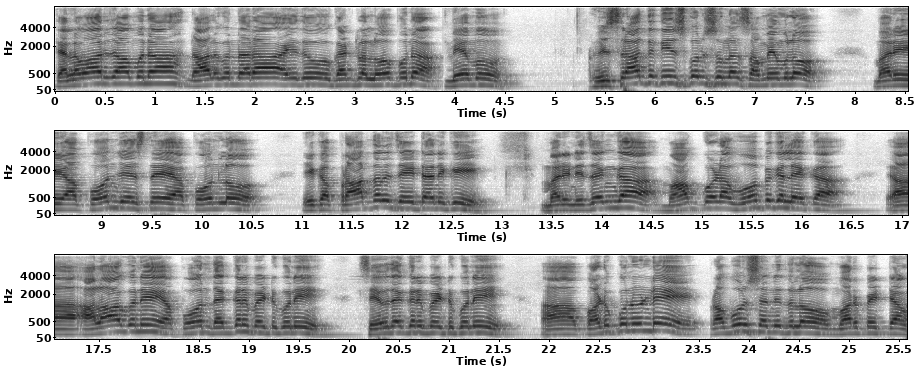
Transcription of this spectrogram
తెల్లవారుజామున నాలుగున్నర ఐదు గంటల లోపున మేము విశ్రాంతి తీసుకునిస్తున్న సమయంలో మరి ఆ ఫోన్ చేస్తే ఆ ఫోన్లో ఇక ప్రార్థన చేయటానికి మరి నిజంగా మాకు కూడా ఓపిక లేక అలాగనే ఆ ఫోన్ దగ్గర పెట్టుకుని సేవ్ దగ్గర పెట్టుకుని ఆ, పడుకునుండే ప్రభు సన్నిధిలో మొరపెట్టాం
